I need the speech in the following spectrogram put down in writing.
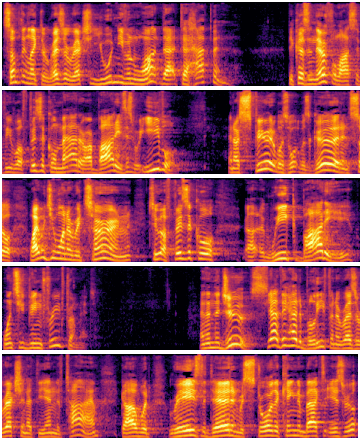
something like the resurrection, you wouldn't even want that to happen. Because in their philosophy, well, physical matter, our bodies, these were evil. And our spirit was what was good. And so, why would you want to return to a physical, uh, weak body once you'd been freed from it? And then the Jews, yeah, they had a belief in a resurrection at the end of time. God would raise the dead and restore the kingdom back to Israel,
